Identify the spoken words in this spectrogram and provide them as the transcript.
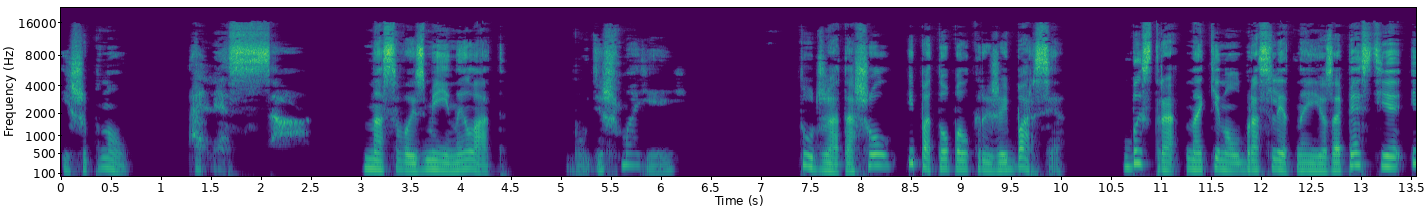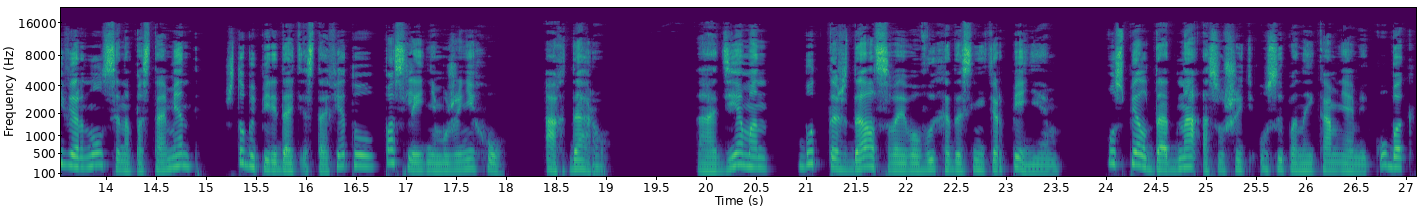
и шепнул «Алесса!» на свой змеиный лад. «Будешь моей». Тут же отошел и потопал к рыжей барсе. Быстро накинул браслет на ее запястье и вернулся на постамент, чтобы передать эстафету последнему жениху, Ахдару. А демон будто ждал своего выхода с нетерпением, успел до дна осушить усыпанный камнями кубок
